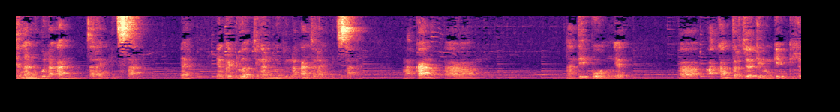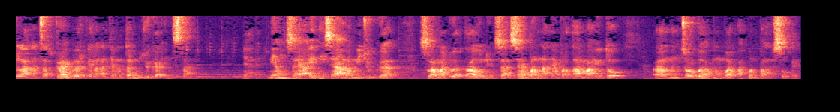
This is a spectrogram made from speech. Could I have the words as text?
jangan menggunakan cara yang instan ya. Yang kedua jangan menggunakan cara yang instan. Maka uh, nanti pun ya uh, akan terjadi mungkin kehilangan subscriber kehilangan jam juga instan. Ya ini yang saya ini saya alami juga selama 2 tahun ya. Saya, saya pernah. Yang pertama itu uh, mencoba membuat akun palsu ya.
